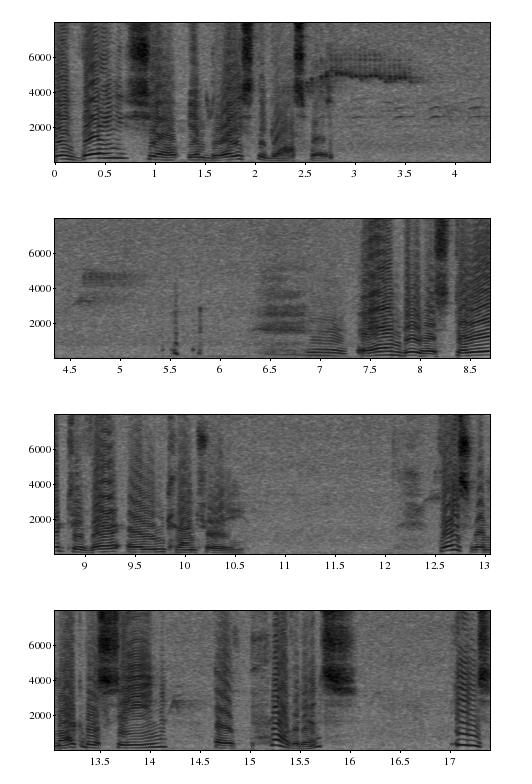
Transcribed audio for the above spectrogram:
when they shall embrace the gospel. Mm-hmm. and be restored to their own country. This remarkable scene of providence is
